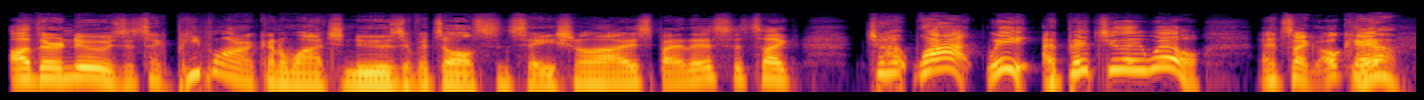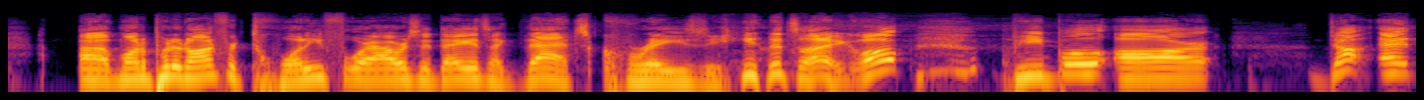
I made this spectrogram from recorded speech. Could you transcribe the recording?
other news it's like people aren't going to watch news if it's all sensationalized by this it's like what wait i bet you they will and it's like okay Yeah. uh, want to put it on for 24 hours a day. It's like, that's crazy. it's like, oh, people are, and,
